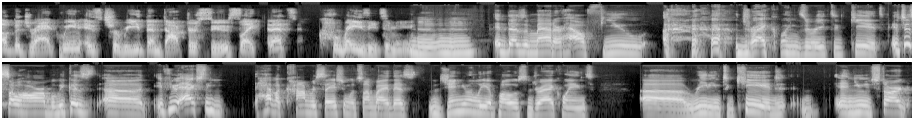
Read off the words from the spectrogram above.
of the drag queen is to read them Dr. Seuss. Like that's crazy to me. Mm-hmm. It doesn't matter how few drag queens to kids. It's just so horrible because uh, if you actually have a conversation with somebody that's genuinely opposed to drag queens uh, reading to kids, and you start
